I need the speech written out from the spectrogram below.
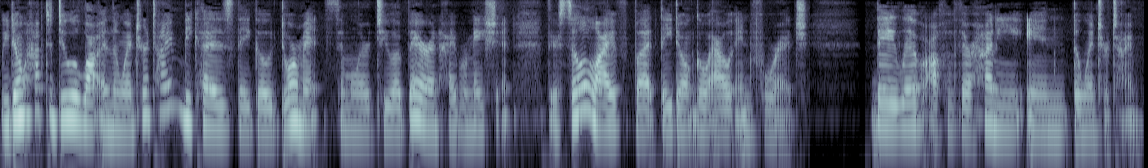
We don't have to do a lot in the winter time because they go dormant, similar to a bear in hibernation. They're still alive, but they don't go out and forage. They live off of their honey in the wintertime.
